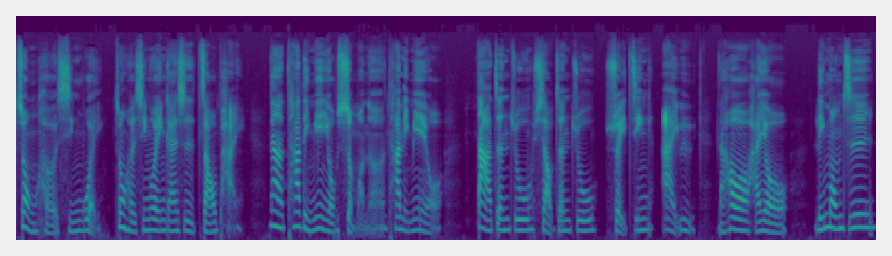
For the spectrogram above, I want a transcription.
综合新味，综合新味应该是招牌。那它里面有什么呢？它里面有大珍珠、小珍珠、水晶、爱玉，然后还有柠檬汁、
